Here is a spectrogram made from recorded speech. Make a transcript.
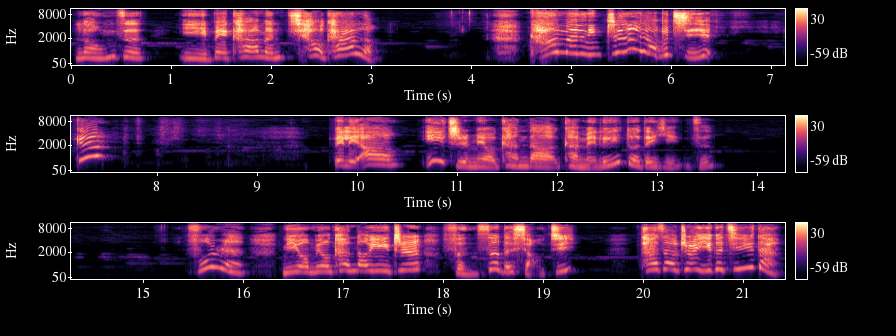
笼子已被卡门撬开了。卡门，你真了不起！跟贝里奥。一直没有看到卡梅利多的影子。夫人，你有没有看到一只粉色的小鸡？它在追一个鸡蛋。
